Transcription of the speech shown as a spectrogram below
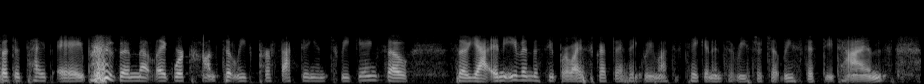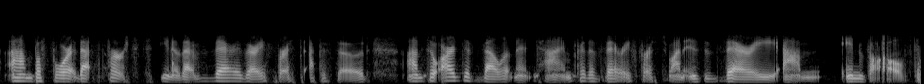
such a type A person that like we're constantly perfecting and tweaking. So so yeah, and even the Super Why script, I think we must have taken into research at least 50 times um, before that first, you know, that very very first episode. Um, so our development time for the very first one is very um, involved, uh,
